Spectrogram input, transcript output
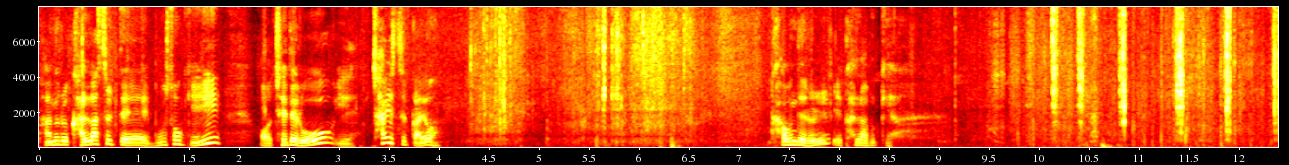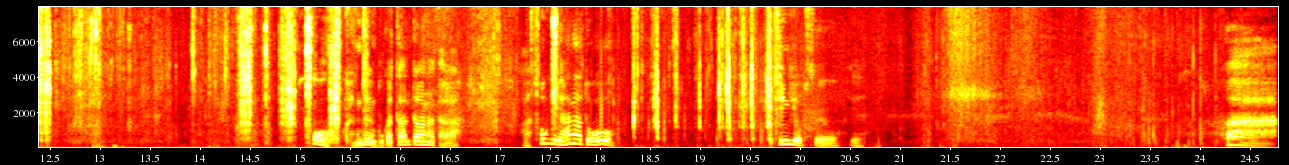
반으로 갈랐을 때 무속이 어, 제대로 예, 차 있을까요? 가운데를 예, 갈라볼게요. 오, 굉장히 무가 단단하다. 아, 속이 하나도 진 게 없어요. 예. 와.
